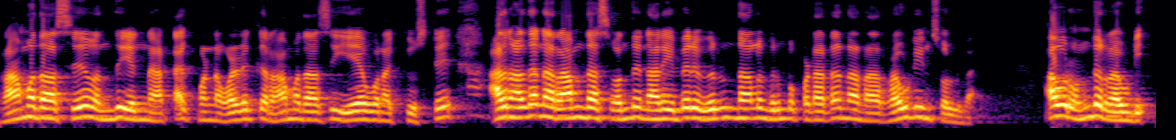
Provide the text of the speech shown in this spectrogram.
ராமதாஸ் வந்து என்னை அட்டாக் பண்ண வழக்கு ராமதாஸ் ஏ ஒன் அக்யூஸ்டு அதனால தான் நான் ராமதாஸ் வந்து நிறைய பேர் விருந்தாலும் விரும்பப்படாட்டா நான் நான் ரவுடின்னு சொல்லுவேன். அவர் வந்து ரவுடி.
